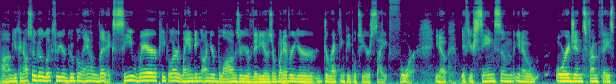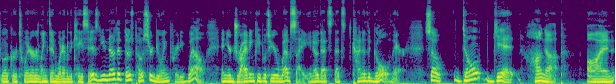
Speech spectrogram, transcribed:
um, you can also go look through your Google Analytics, see where people are landing on your blogs or your videos or whatever you're directing people to your site for. You know, if you're seeing some, you know, origins from Facebook or Twitter, or LinkedIn, whatever the case is, you know that those posts are doing pretty well and you're driving people to your website. You know, that's that's kind of the goal there. So, don't get hung up on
